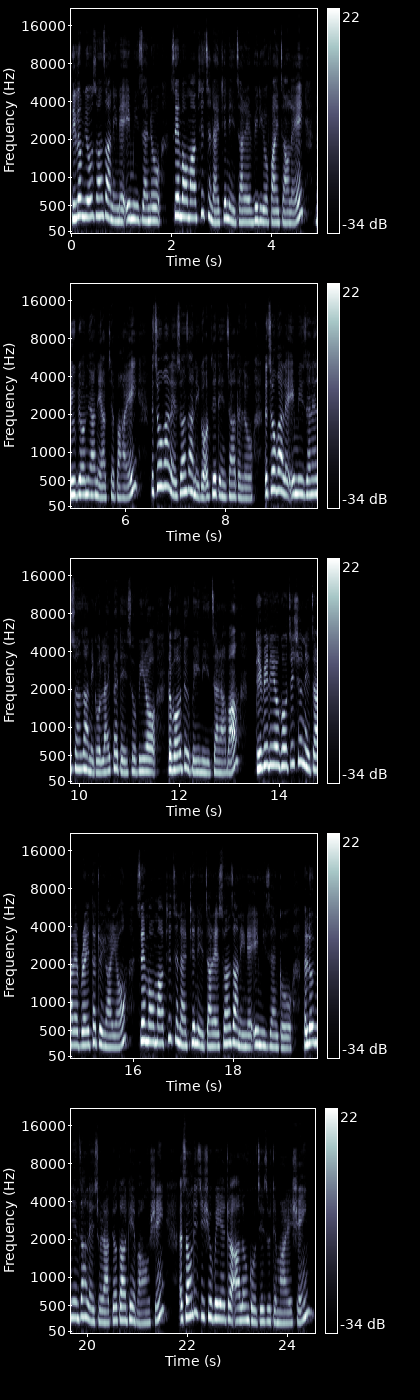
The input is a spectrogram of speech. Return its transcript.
ဒီလိုမျိုးစွမ်းစာနေနဲ့အေမီဇန်တို့စင်ပေါ်မှာဖြစ်ချင်တိုင်းဖြစ်နေကြတဲ့ဗီဒီယိုဖိုင်ကြောင့်လည်းလူပြောများနေရဖြစ်ပါတယ်။တချို့ကလည်းစွမ်းစာနေကိုအပြစ်တင်ကြတယ်လို့တချို့ကလည်းအေမီဇန်နဲ့စွမ်းစာနေကိုလိုက်ဖက်တယ်ဆိုပြီးတော့သဘောတူပေးနေကြတာပါ။ဒီဗီဒီယိုကိုကြည့်ရှုနေကြတဲ့ပရိသတ်တွေကရောစင်ပေါ်မှာဖြစ်ချင်တိုင်းဖြစ်နေကြတဲ့စွမ်းစာနေနဲ့အေမီဇန်ကိုဘယ်လိုမြင်ကြလဲဆိုတာပြောသွားခဲ့ပါအောင်ရှင်။အဆုံးထိကြည့်ရှုပေးရတဲ့အတွက်အားလုံးကိုကျေးဇူးတင်ပါတယ်ရှင်။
